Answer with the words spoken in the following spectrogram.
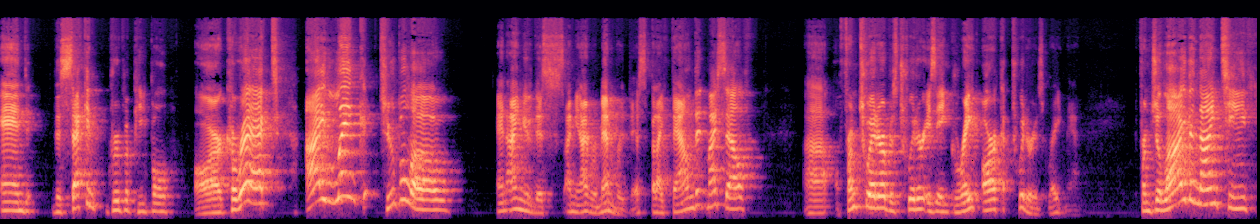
And the second group of people are correct. I link to below, and I knew this. I mean, I remembered this, but I found it myself uh, from Twitter because Twitter is a great arc. Twitter is great, man. From July the 19th,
